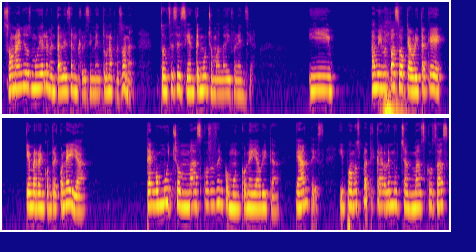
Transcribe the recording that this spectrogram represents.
son años muy elementales en el crecimiento de una persona. Entonces se siente mucho más la diferencia. Y a mí me pasó que ahorita que, que me reencontré con ella, tengo mucho más cosas en común con ella ahorita que antes. Y podemos platicar de muchas más cosas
